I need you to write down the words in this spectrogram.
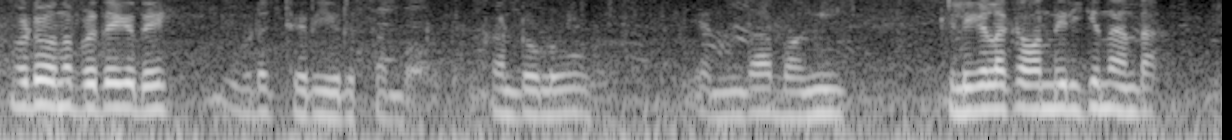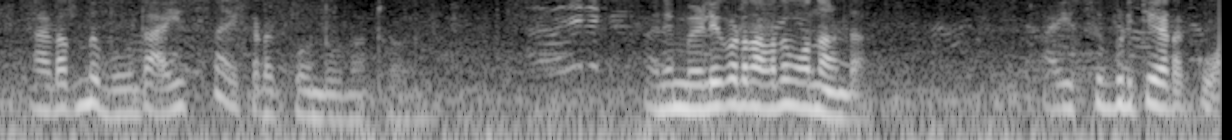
ഇങ്ങോട്ട് വന്നപ്പോഴത്തേക്ക് ദേ ഇവിടെ ചെറിയൊരു സംഭവം. കണ്ടോളൂ എന്താ ഭംഗി. കിളികളൊക്കെ വന്നിരിക്കുന്ന കണ്ട. നടന്നു പോകുന്നുണ്ട്. ഐസായി കിടക്കുമെന്ന് തോന്നിട്ടോ അതിന് മേളിൽ കൂടെ നടന്നു പോകുന്നുണ്ട. ഐസ് പിടിച്ച് കിടക്കുക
